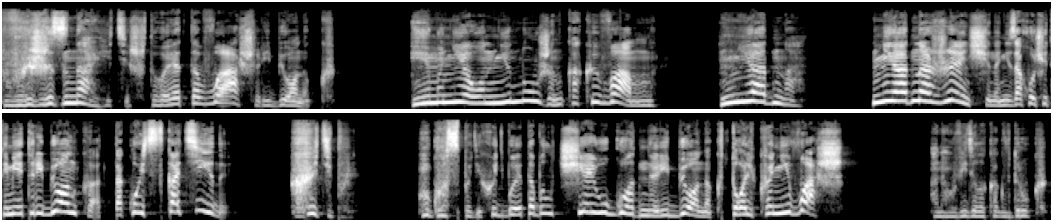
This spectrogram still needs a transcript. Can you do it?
вы же знаете, что это ваш ребенок, и мне он не нужен, как и вам. Ни одна, ни одна женщина не захочет иметь ребенка от такой скотины. Хоть бы, о Господи, хоть бы это был чей угодно ребенок, только не ваш!» Она увидела, как вдруг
